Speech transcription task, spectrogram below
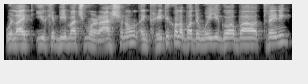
where like you can be much more rational and critical about the way you go about training,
